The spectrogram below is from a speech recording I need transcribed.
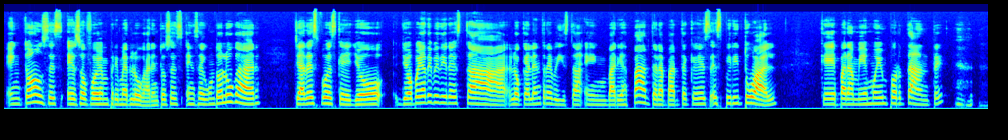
Entonces, eso fue en primer lugar. Entonces, en segundo lugar, ya después que yo, yo voy a dividir esta, lo que es la entrevista en varias partes. La parte que es espiritual, que para mí es muy importante.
